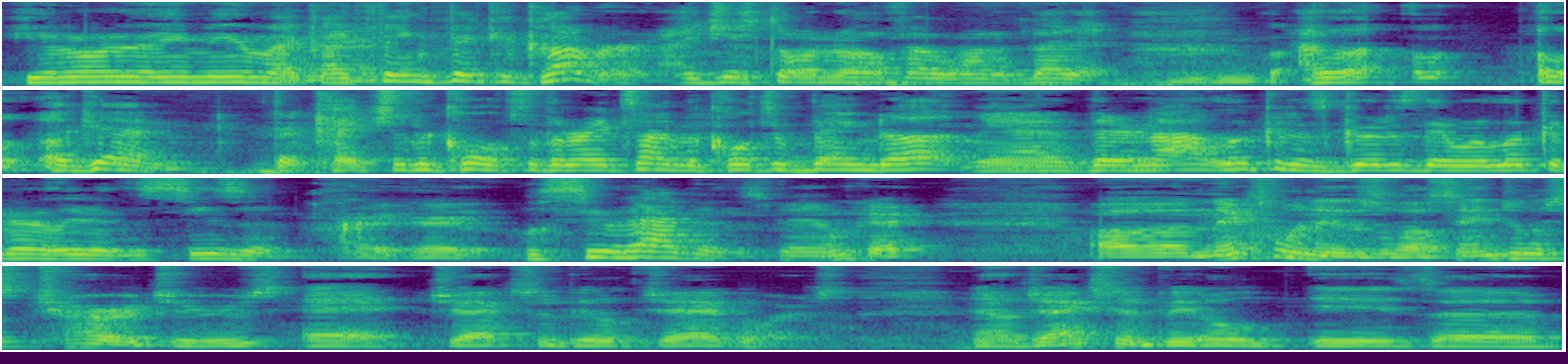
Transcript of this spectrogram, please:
You know what I mean? Like I think they could cover. I just don't know if I want to bet it. Mm-hmm. I, lo- oh, again, they're catching the Colts at the right time. The Colts are banged up, man. They're not looking as good as they were looking earlier this season. Right, right. We'll see what happens, man. Okay. Uh, next one is Los Angeles Chargers at Jacksonville Jaguars. Now Jacksonville is uh,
